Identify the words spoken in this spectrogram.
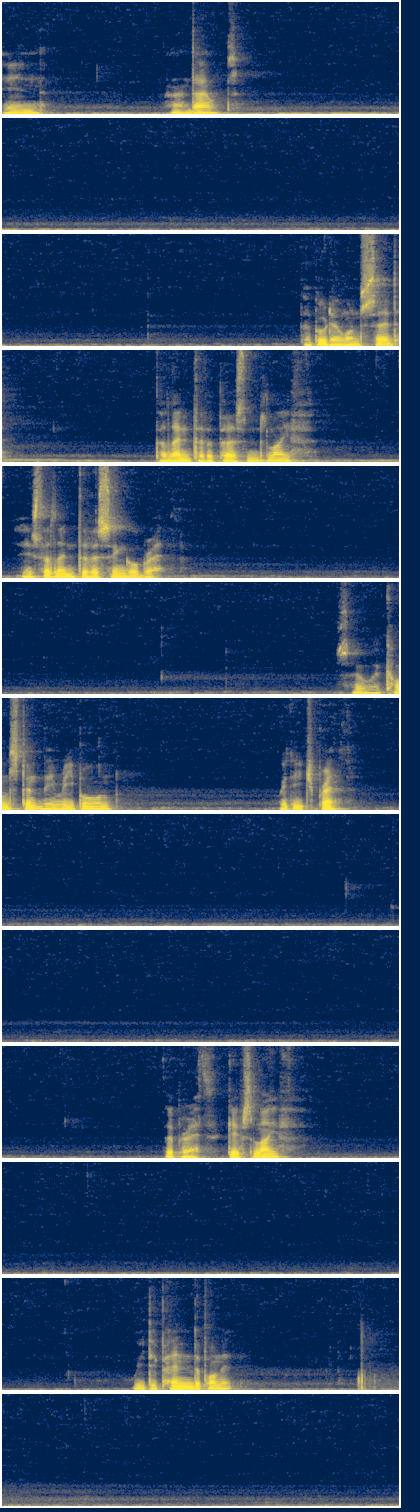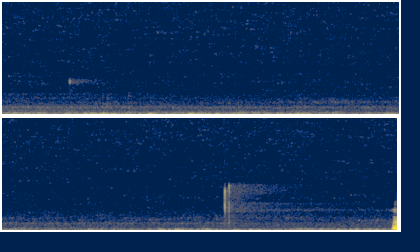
in and out. The Buddha once said, the length of a person's life is the length of a single breath. So we're constantly reborn with each breath. The breath gives life. We depend upon it.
